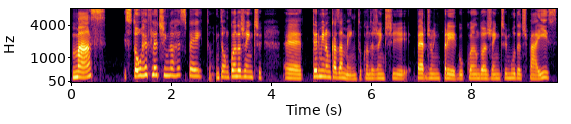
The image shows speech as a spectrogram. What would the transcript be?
mas estou refletindo a respeito. Então, quando a gente é, termina um casamento, quando a gente perde um emprego, quando a gente muda de país,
